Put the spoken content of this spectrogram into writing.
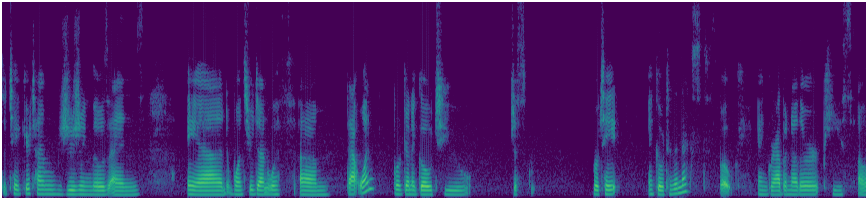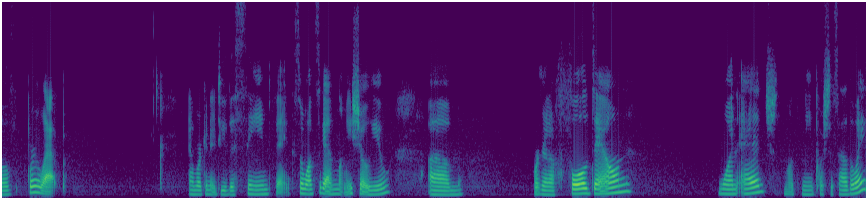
So take your time zhuzhing those ends and once you're done with um, that one, we're going to go to just rotate and go to the next spoke and grab another piece of burlap. And we're going to do the same thing. So once again, let me show you. Um, we're going to fold down one edge. Let me push this out of the way.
